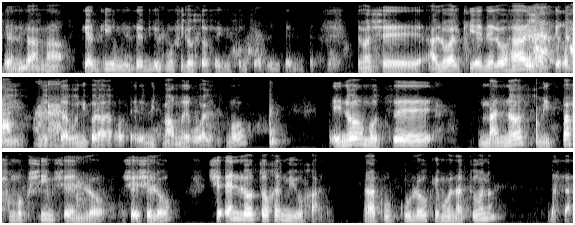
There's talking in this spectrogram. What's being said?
כן, ואמר, כן, קיום, זה בדיוק כמו פילוסופיה אקזיסטנציאלית, כן. זה מה שעלו על כי אין אלוהי בקרבי, מצאוני כל הרעות האלה, מתמרמרו על עצמו, אינו מוצא מנוס מפח מוקשים שאין לו, ש, שלו, שאין לו תוכן מיוחד, רק הוא כולו כמו נתון בסד.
